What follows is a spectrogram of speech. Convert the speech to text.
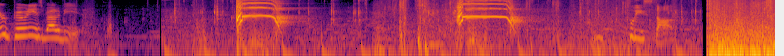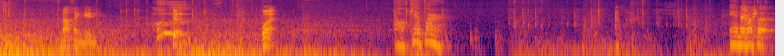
Your booty is about to be. Please stop. Nothing, dude. Good. What? Oh, campfire! And I got the.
